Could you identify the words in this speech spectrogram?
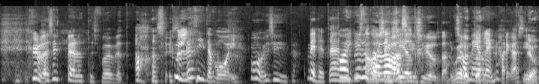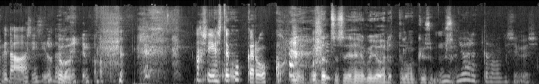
Kyllä sit periaatteessa voi vetää aasinsillan. Kyllä siitä voi. Voi siitä. Vedetään Vedetään aasinsilta. aasinsilta. Se on meidän lemppariasia, Joo. vetää aasinsilta. Hyvä. Asiasta kukkaruukkuun. Niin, otatko siihen jonkun johdattelevan kysymyksen? Johdatteleva kysymys.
